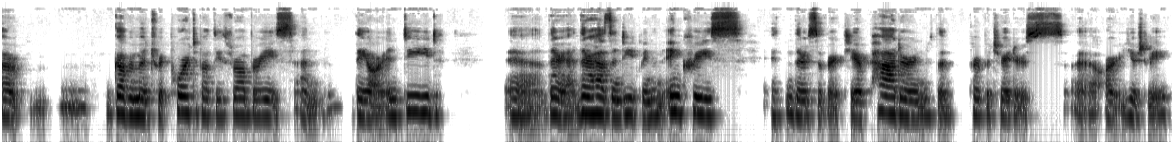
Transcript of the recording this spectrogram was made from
a, government report about these robberies, and they are indeed uh, there. There has indeed been an increase there's a very clear pattern. The perpetrators uh, are usually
